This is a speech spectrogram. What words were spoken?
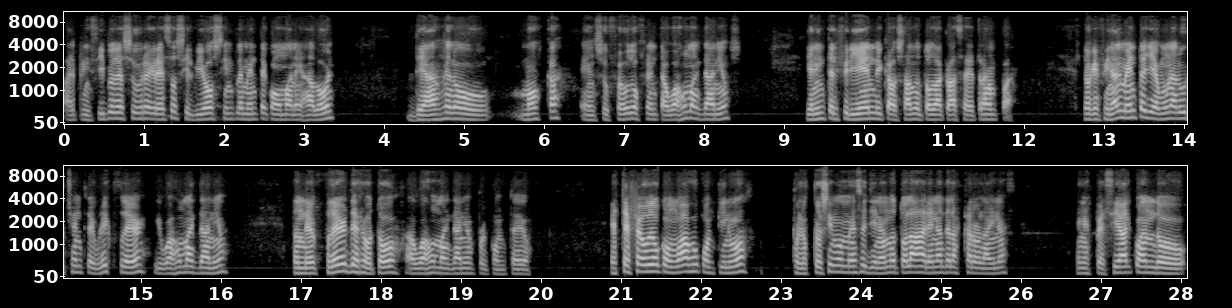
Al principio de su regreso sirvió simplemente como manejador de Ángelo Mosca en su feudo frente a Wahoo McDaniels y él interfiriendo y causando toda clase de trampa. Lo que finalmente llevó una lucha entre Ric Flair y Wahoo McDaniels, donde Flair derrotó a Wahoo McDaniels por conteo. Este feudo con Wahoo continuó por los próximos meses llenando todas las arenas de las Carolinas, en especial cuando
